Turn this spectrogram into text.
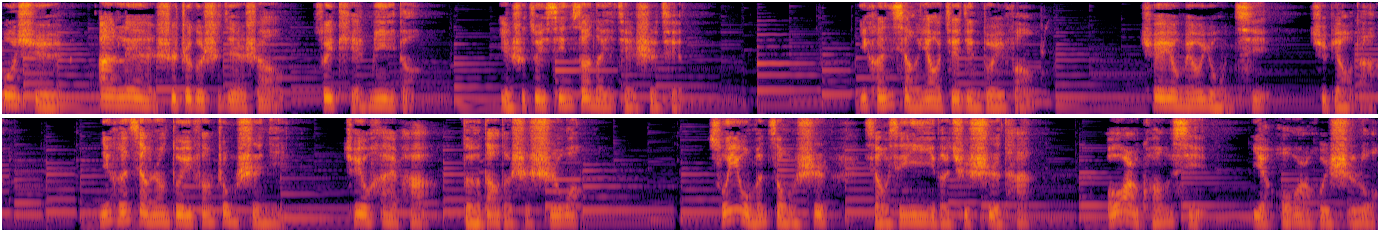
或许暗恋是这个世界上最甜蜜的，也是最心酸的一件事情。你很想要接近对方，却又没有勇气去表达；你很想让对方重视你，却又害怕得到的是失望。所以，我们总是小心翼翼地去试探，偶尔狂喜，也偶尔会失落。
